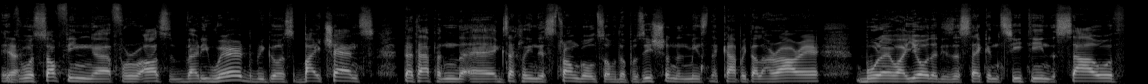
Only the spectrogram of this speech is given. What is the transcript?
It Yeah. was something uh, for us very weird because by chance that happened uh, exactly in the strongholds of the opposition. That means the capital Harare, Bulawayo, that is the second city in the south.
